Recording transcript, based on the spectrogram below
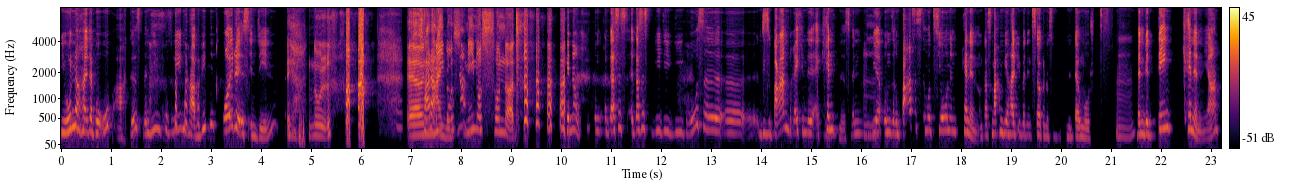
die Hundehalter beobachtest, wenn die ein Problem haben, wie viel Freude ist in denen? Ja, null. äh, minus, ne? minus 100. genau. Und das ist, das ist die, die, die große, äh, diese bahnbrechende Erkenntnis, wenn mhm. wir unsere Basisemotionen kennen, und das machen wir halt über den Circle der Emotions. Mhm. Wenn wir den kennen, ja,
